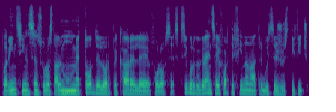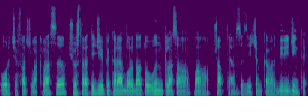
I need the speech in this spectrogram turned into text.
părinții în sensul ăsta al metodelor pe care le folosesc. Sigur că granița e foarte fină, nu a trebuit să justifici orice faci la clasă și o strategie pe care ai abordat-o în clasa a șaptea, să zicem, ca diriginte.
